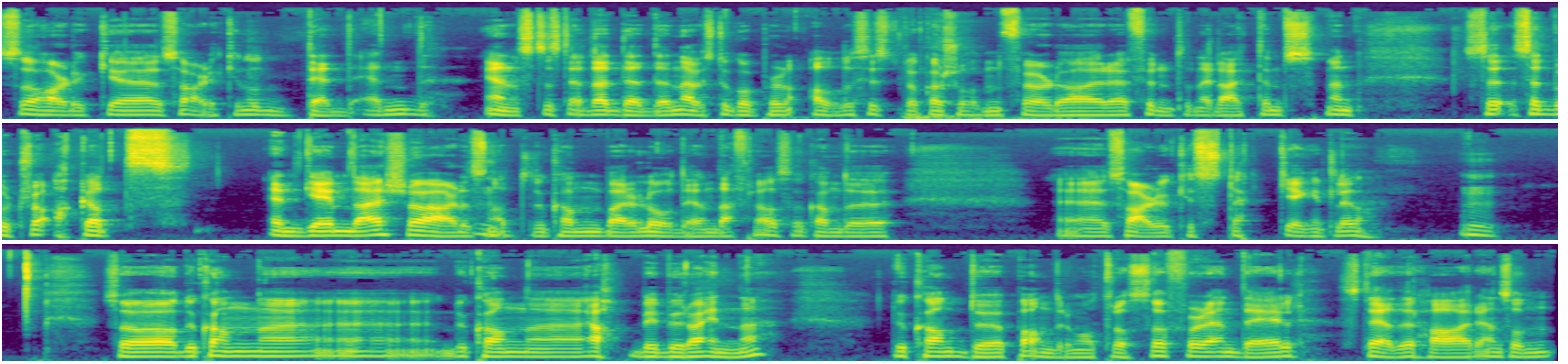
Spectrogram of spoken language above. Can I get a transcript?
så, har du ikke, så har du ikke noe dead end. Eneste stedet er dead end, er hvis du går på den aller siste lokasjonen før du har eh, funnet en del items. Men sett bort fra akkurat endgame der, så er det sånn at du kan bare loade igjen derfra, så kan du eh, Så er du ikke stuck, egentlig, da. Mm. Så du kan, eh, du kan ja, bli bura inne. Du kan dø på andre måter også, for en del steder har en sånn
